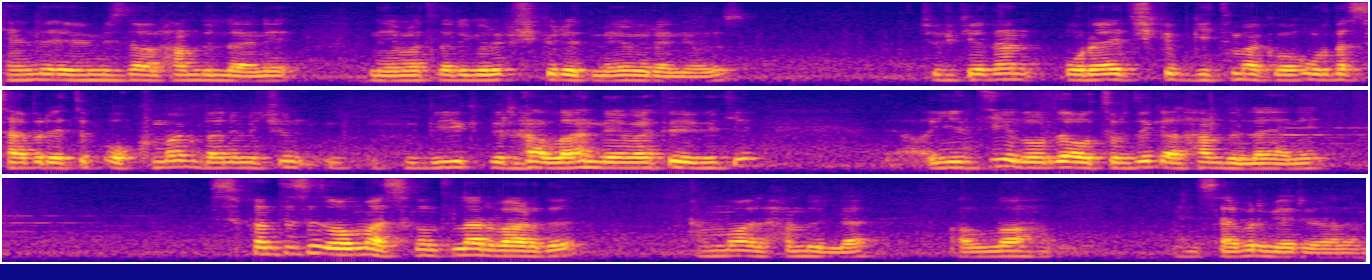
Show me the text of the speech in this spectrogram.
kendi evimizde elhamdülillah yani nimetleri görüp şükür etmeyi öğreniyoruz. Türkiye'den oraya çıkıp gitmek ve orada sabretip okumak benim için büyük bir Allah'ın nimetiydi ki 7 yıl orada oturduk elhamdülillah yani sıkıntısız olmaz. Sıkıntılar vardı. Ama elhamdülillah Allah sabır verir adam.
